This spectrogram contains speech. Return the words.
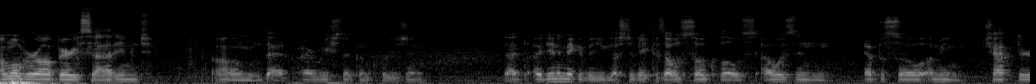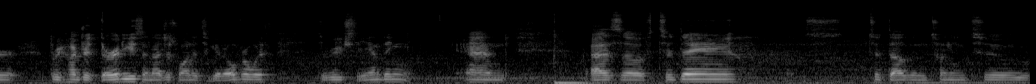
I'm overall very saddened um, that I reached the conclusion that I didn't make a video yesterday because I was so close. I was in episode, I mean, chapter 330s, and I just wanted to get over with to reach the ending. And as of today, 2022,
